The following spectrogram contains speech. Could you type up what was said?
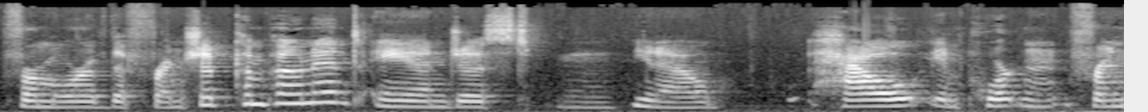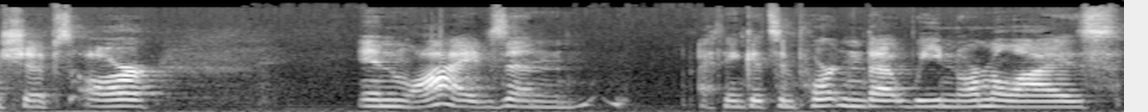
for more of the friendship component and just you know how important friendships are in lives and i think it's important that we normalize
